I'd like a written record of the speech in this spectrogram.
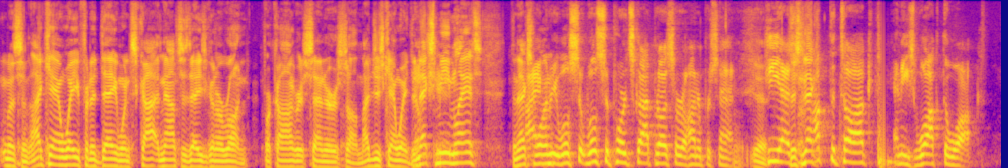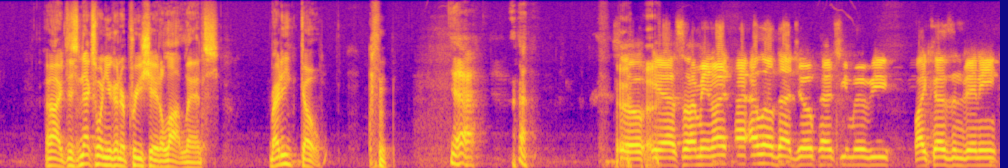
Listen, I can't wait for the day when Scott announces that he's going to run for Congress, Senator, or something. I just can't wait. The no next shit. meme, Lance, the next I one. Agree. We'll, we'll support Scott Presler 100%. Yeah. He has this talked next- the talk and he's walked the walk. All right, this next one you're going to appreciate a lot, Lance. Ready? Go. yeah. so, yeah, so I mean, I, I love that Joe Pesci movie, My Cousin Vinny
